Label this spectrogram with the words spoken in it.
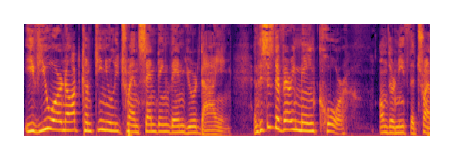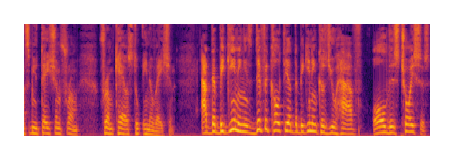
if you are not continually transcending, then you're dying. And this is the very main core underneath the transmutation from, from chaos to innovation. At the beginning, it's difficulty at the beginning because you have all these choices,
